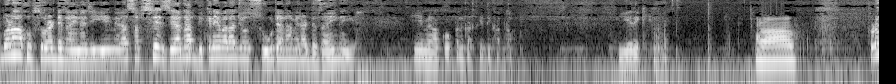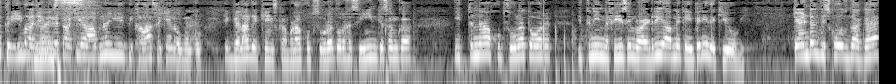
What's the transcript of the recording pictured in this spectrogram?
बड़ा खूबसूरत डिज़ाइन है जी ये मेरा सबसे ज़्यादा बिकने वाला जो सूट है ना मेरा डिज़ाइन है ये। ये मैं आपको ओपन करके दिखाता हूँ। ये देखिए। थोड़ा करीब आ जाए. मेरे ताकि आप ना ये दिखा सके लोगों को। एक गला देखें इसका बड़ा खूबसूरत और हसीन किस्म का। इतना खूबसूरत और इतनी नफीस एम्ब्रॉयडरी आपने कहीं पे नहीं देखी होगी। कैंडल विस्कोस धागा है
